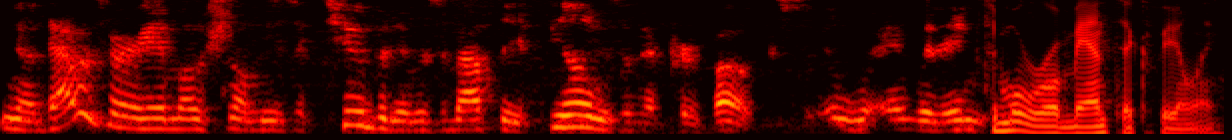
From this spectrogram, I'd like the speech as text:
You know that was very emotional music too, but it was about the feelings that it provokes within. It's a more romantic feeling.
